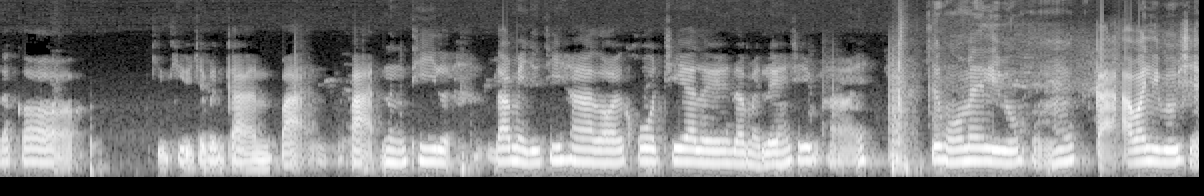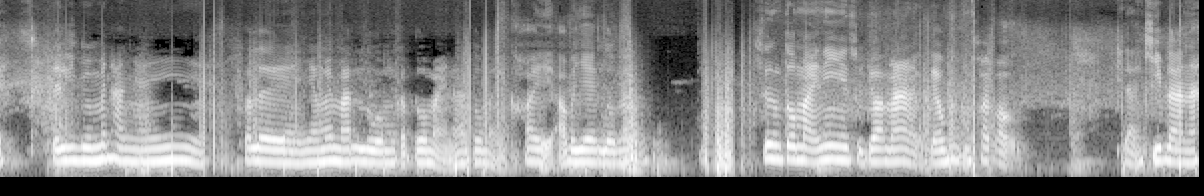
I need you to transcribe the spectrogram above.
แล้วก็คิวคิวจะเป็นการปาดปาดหนึ่งทีดาเมจอยู่ที่ห้าร้อยโคตรเชียเลยดาเมจแรงชิบหาย ซึ่งผมก็ไม่ได้รีวิว ผมกะเอาไว้รีวิวเฉยแต่รีวิวไม่ทันไง ก็เลยยังไม่มัดรวมกับตัวใหม่นะ ตัวใหม่ค่อยเอาไปแยกรวมแล้วกัน ซึ่งตัวใหม่นี่สุดยอดมาก เดี๋ยวผมค่อยบอกหลังคลิปแล้วนะ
